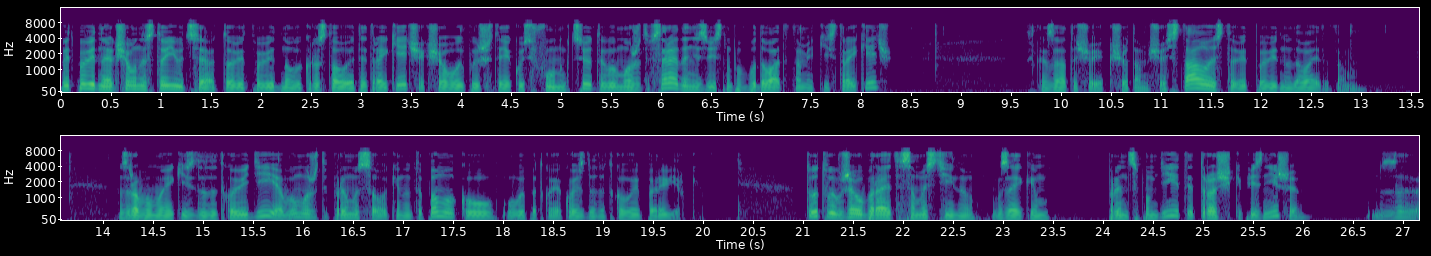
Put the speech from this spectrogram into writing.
Відповідно, якщо вони стаються, то відповідно використовуєте try-catch. Якщо ви пишете якусь функцію, то ви можете всередині, звісно, побудувати там якийсь try-catch. Сказати, що якщо там щось сталося, то відповідно давайте там зробимо якісь додаткові дії, або можете примусово кинути помилку у випадку якоїсь додаткової перевірки. Тут ви вже обираєте самостійно, за яким принципом діяти, трошки пізніше. з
